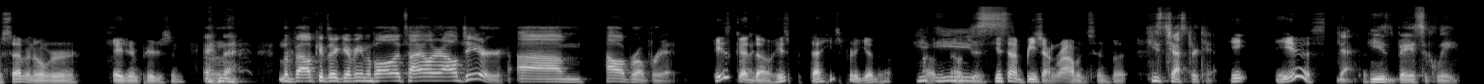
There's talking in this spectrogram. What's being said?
07 over Adrian Peterson. And the, the Falcons are giving the ball to Tyler Allgeier. Um, how appropriate. he's good Right. though. He's that he's pretty good though. He, he's he's not Bijan Robinson, but he's Chester Taylor. he he is Yeah, he's basically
